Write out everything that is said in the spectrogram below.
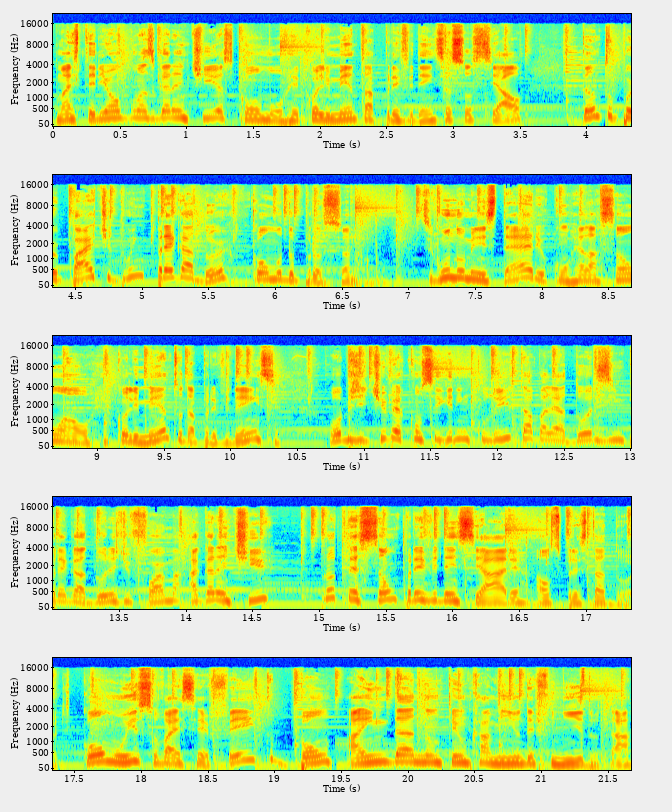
mas teriam algumas garantias como recolhimento à previdência social tanto por parte do empregador como do profissional. Segundo o Ministério, com relação ao recolhimento da Previdência, o objetivo é conseguir incluir trabalhadores e empregadores de forma a garantir proteção previdenciária aos prestadores. Como isso vai ser feito? Bom, ainda não tem um caminho definido, tá?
